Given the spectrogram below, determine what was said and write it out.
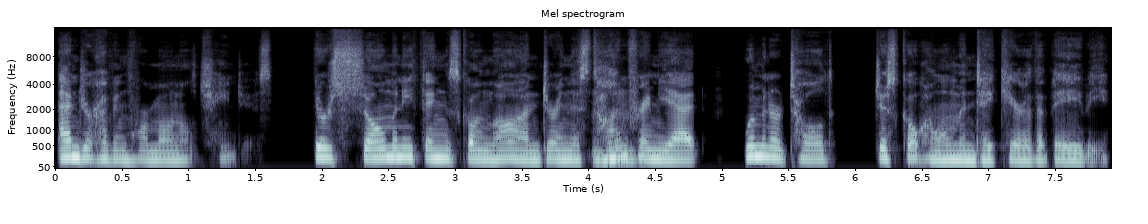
and you're having hormonal changes. There's so many things going on during this time Mhm. frame yet women are told just go home and take care of the baby,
